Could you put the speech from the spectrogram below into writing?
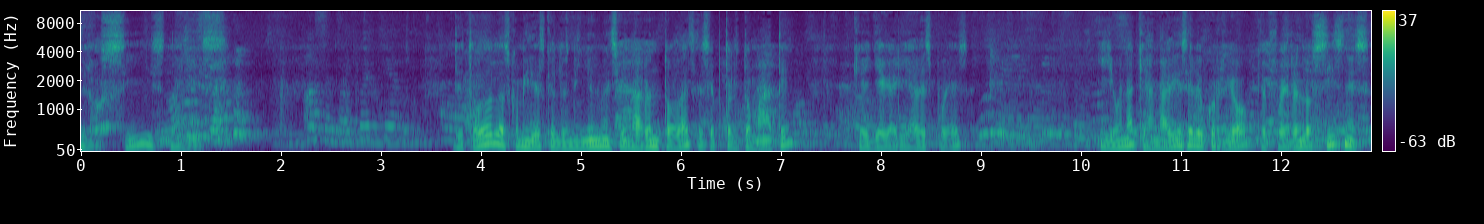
Los cisnes. De todas las comidas que los niños mencionaron, todas, excepto el tomate, que llegaría después, y una que a nadie se le ocurrió, que fueron los cisnes.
